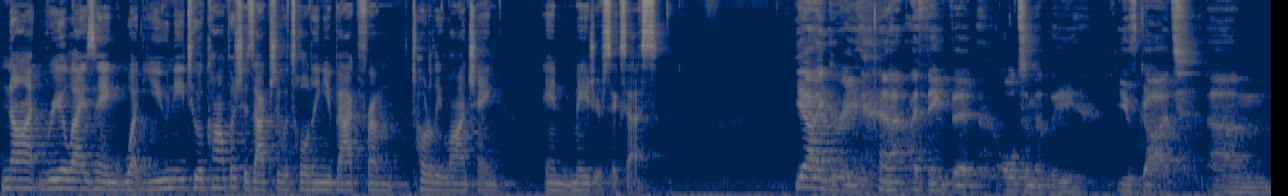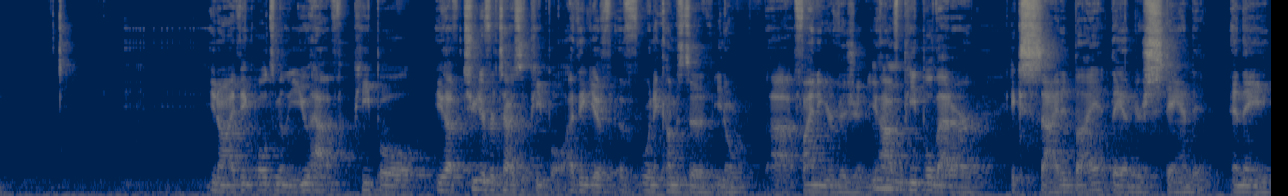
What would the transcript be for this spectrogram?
not realizing what you need to accomplish is actually what's holding you back from totally launching in major success. Yeah, I agree. And I think that ultimately you've got um, you know, I think ultimately you have people, you have two different types of people. I think you have, when it comes to, you know, uh, finding your vision, you mm-hmm. have people that are excited by it, they understand it, and they,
